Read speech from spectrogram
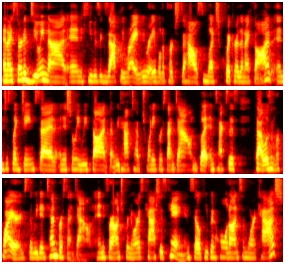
And I started doing that and he was exactly right. We were able to purchase a house much quicker than I thought. And just like James said, initially we thought that we'd have to have 20% down, but in Texas, that wasn't required. So we did 10% down. And for entrepreneurs, cash is king. And so if you can hold on to more cash,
